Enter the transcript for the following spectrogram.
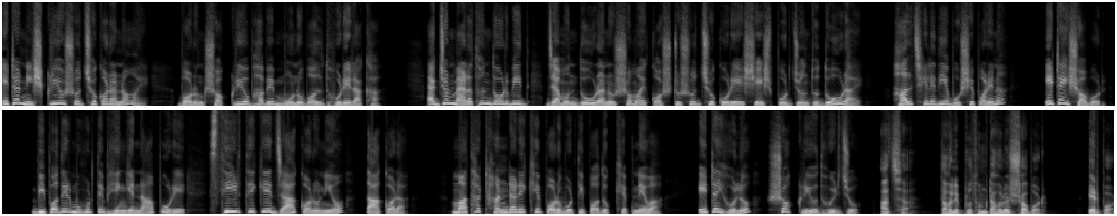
এটা নিষ্ক্রিয় সহ্য করা নয়, বরং সক্রিয়ভাবে মনোবল ধরে রাখা। একজন ম্যারাথন দৌড়বিদ যেমন দৌড়ানোর সময় কষ্ট সহ্য করে শেষ পর্যন্ত দৌড়ায়, হাল ছেলে দিয়ে বসে পড়ে না? এটাই সবর। বিপদের মুহূর্তে ভেঙে না পড়ে স্থির থেকে যা করণীয় তা করা। মাথা ঠান্ডা রেখে পরবর্তী পদক্ষেপ নেওয়া। এটাই হল সক্রিয় ধৈর্য। আচ্ছা তাহলে প্রথমটা হলো সবর। এরপর?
